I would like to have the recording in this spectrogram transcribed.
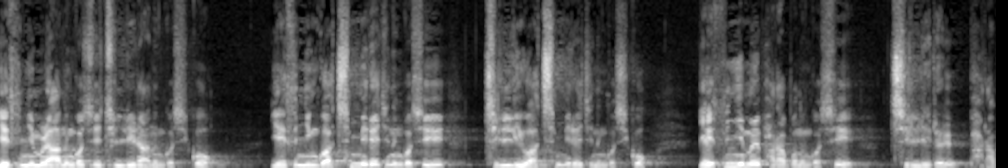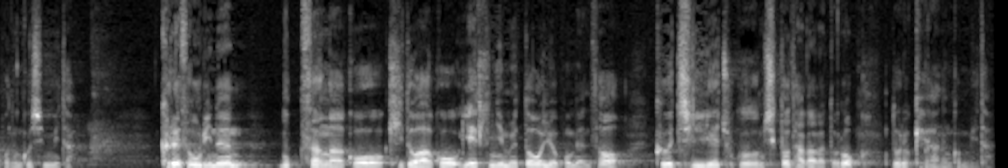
예수님을 아는 것이 진리라는 것이고 예수님과 친밀해지는 것이 진리와 친밀해지는 것이고 예수님을 바라보는 것이 진리를 바라보는 것입니다. 그래서 우리는 묵상하고 기도하고 예수님을 떠올려 보면서 그 진리에 조금씩 더 다가가도록 노력해야 하는 겁니다.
